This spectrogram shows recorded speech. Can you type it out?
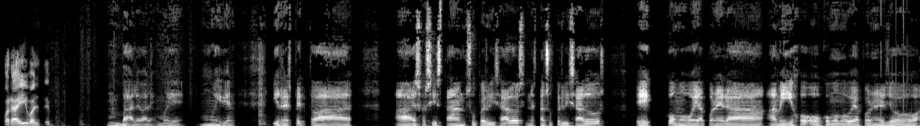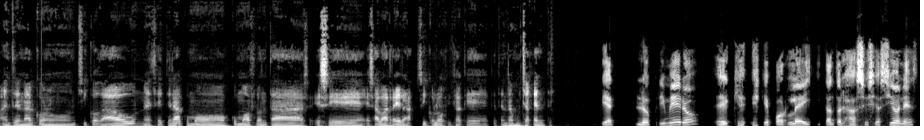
Por ahí va el tema. Vale, vale, muy, muy bien. Y respecto a, a eso, si están supervisados, si no están supervisados, eh, ¿cómo voy a poner a, a mi hijo o cómo me voy a poner yo a entrenar con un chico down, etcétera? ¿Cómo, cómo afrontas ese, esa barrera psicológica que, que tendrá mucha gente? Bien, lo primero eh, que, es que por ley y tanto las asociaciones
